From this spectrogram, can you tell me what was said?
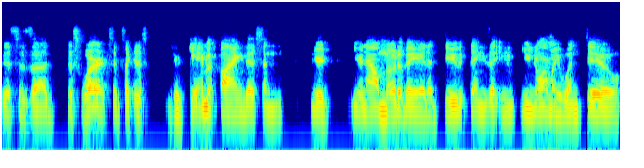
this is uh this works. It's like this, you're gamifying this and you're you're now motivated to do things that you, you normally wouldn't do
